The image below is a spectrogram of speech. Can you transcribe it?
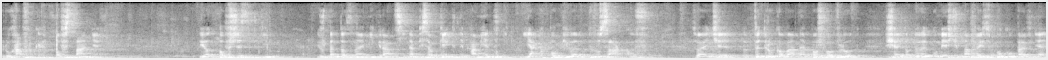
ruchawkę, powstanie. I on po wszystkim, już będąc na emigracji, napisał piękny pamiętnik, jak pobiłem Prusaków. Słuchajcie, wydrukowane, poszło w lód. Dzisiaj to by umieścił na Facebooku pewnie,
